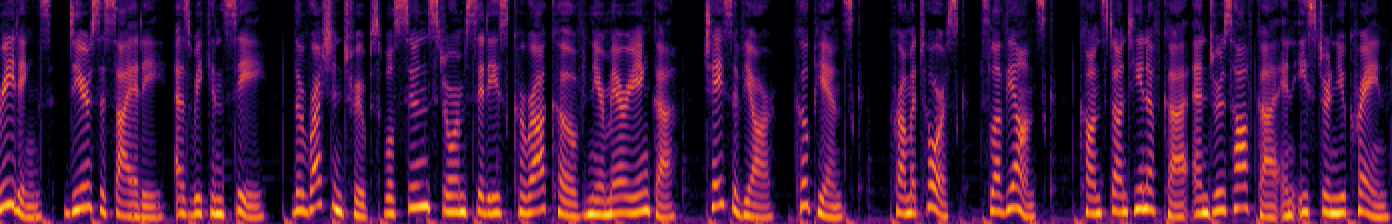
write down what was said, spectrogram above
Greetings, dear society. As we can see, the Russian troops will soon storm cities Karakhov near Mariinka, Chasiv Kupiansk, Kramatorsk, Slavyansk, Konstantinovka and Druzhovka in eastern Ukraine.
